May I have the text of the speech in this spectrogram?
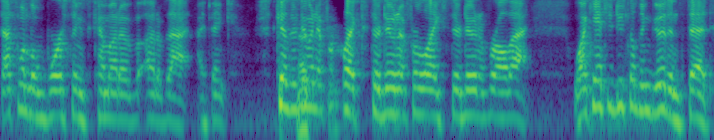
That's one of the worst things to come out of out of that. I think because they're That's doing it for clicks, they're doing it for likes, they're doing it for all that. Why can't you do something good instead?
